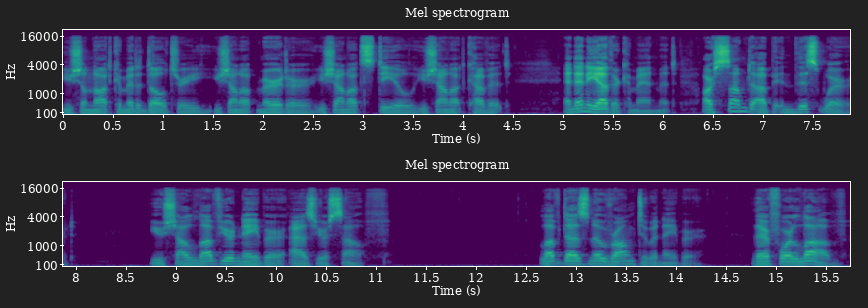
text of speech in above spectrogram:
you shall not commit adultery, you shall not murder, you shall not steal, you shall not covet, and any other commandment are summed up in this word You shall love your neighbor as yourself. Love does no wrong to a neighbor, therefore, love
